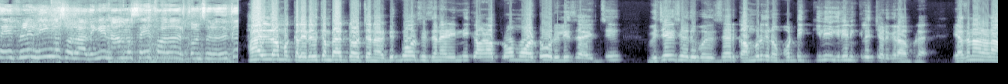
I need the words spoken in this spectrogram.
சேஃப்ல நீங்க சொல்லாதீங்க நாங்க சேஃபா தான் இருக்கோம் சொன்னதுக்கு ஹலோ மக்களே welcome back to channel Bigg Boss season இன்னைக்கான ப்ரோமோ டூ ரிலீஸ் ஆயிடுச்சு. விஜய் சேதுபதி சார் கமருதினை போட்டு கிளி கிளின்னு கிழிச்சு எடுக்கிறாப்ல எதனாலனா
